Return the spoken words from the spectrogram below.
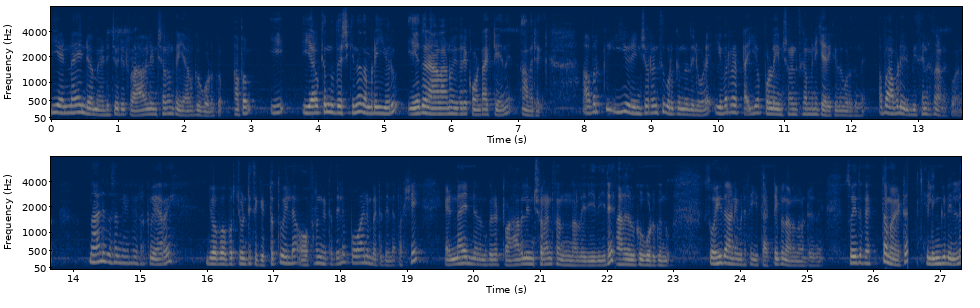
ഈ എണ്ണായിരം രൂപ മേടിച്ച് ഒരു ട്രാവൽ ഇൻഷുറൻസ് ഇയാൾക്ക് കൊടുക്കും. അപ്പം ഈ ഇയാൾക്കെന്ന് ഉദ്ദേശിക്കുന്നത് നമ്മുടെ ഈ ഒരു ഏതൊരാളാണോ ഇവരെ കോൺടാക്ട് ചെയ്യുന്നത്? അവർ അവർക്ക് ഈ ഒരു ഇൻഷുറൻസ് കൊടുക്കുന്നതിലൂടെ ഇവരുടെ ടൈ അപ്പ് ഉള്ള ഇൻഷുറൻസ് കമ്പനിക്കായിരിക്കും ഇത് കൊടുക്കുന്നത്. അപ്പോൾ അവിടെ ഒരു ബിസിനസ് നടക്കുവാണ്. നാല് ദിവസം കഴിയുമ്പോൾ ഇവർക്ക് വേറെ ജോബ് ഓപ്പർച്യൂണിറ്റീസ് കിട്ടത്തുമില്ല ഓഫറും കിട്ടത്തില്ല പോകാനും പറ്റത്തില്ല. പക്ഷേ എണ്ണായിരം രൂപ നമുക്കൊരു ട്രാവൽ ഇൻഷുറൻസ് എന്നുള്ള രീതിയിൽ ആളുകൾക്ക് കൊടുക്കുന്നു. സോ ഇതാണ് ഇവിടുത്തെ ഈ തട്ടിപ്പ് നടന്നുകൊണ്ടിരുന്നത്. സോ ഇത് വ്യക്തമായിട്ട് ലിങ്ക്ഡിനിൽ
